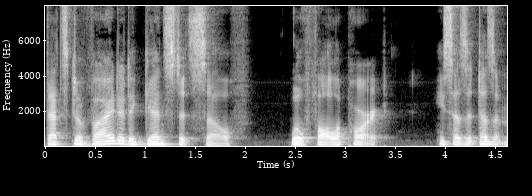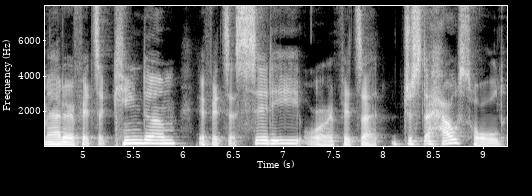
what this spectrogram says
that's divided against itself will fall apart. He says it doesn't matter if it's a kingdom, if it's a city, or if it's a just a household.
